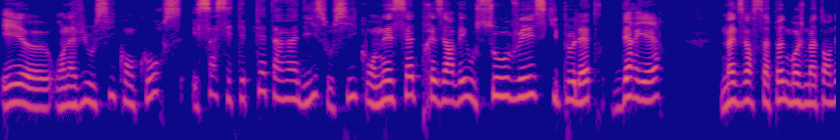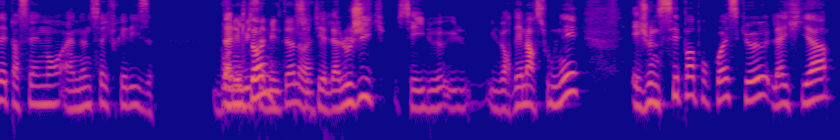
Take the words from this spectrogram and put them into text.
Et euh, on a vu aussi qu'en course, et ça c'était peut-être un indice aussi, qu'on essaie de préserver ou sauver ce qui peut l'être derrière Max Verstappen. Moi je m'attendais personnellement à un unsafe release d'Hamilton. Hamilton, ouais. C'était la logique. C'est il, il- il leur démarre sous le nez. Et je ne sais pas pourquoi est-ce que la FIA,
